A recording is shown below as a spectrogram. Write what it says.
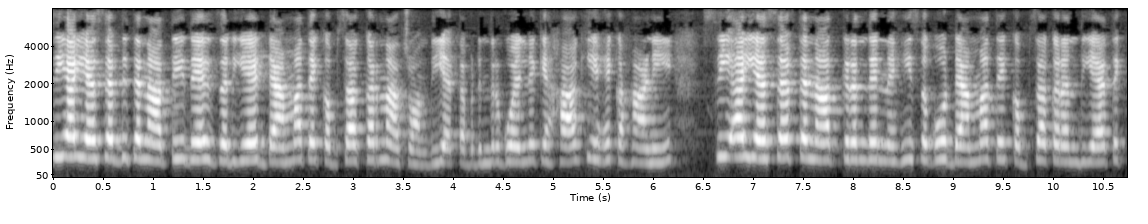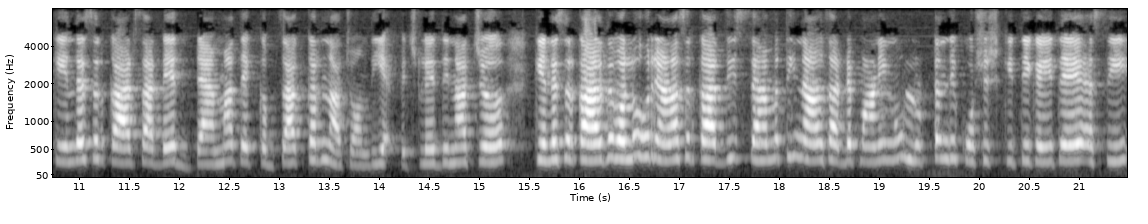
ਸੀਆਈਐਸਐਫ ਦੀ ਤੈਨਾਤੀ ਦੇ ਜ਼ਰੀਏ ਡੈਮਾਂ ਤੇ ਕਬਜ਼ਾ ਕਰਨਾ ਚਾਹੁੰਦੀ ਹੈ ਤਾਂ ਬਰਿੰਦਰ ਗੋਇਲ ਨੇ ਕਿਹਾ ਕਿ ਇਹ ਕਹਾਣੀ ਸੀਆਈਐਸਐਫ ਤੈਨਾਤ ਕਰਨ ਦੇ ਨਹੀਂ ਸਗੋਂ ਡੈਮਾਂ ਤੇ ਕਬਜ਼ਾ ਕਰਨ ਦੀ ਹੈ ਤੇ ਕੇਂਦਰ ਸਰਕਾਰ ਸਾਡੇ ਡੈਮਾਂ ਤੇ ਕਬਜ਼ਾ ਕਰਨਾ ਚਾਹੁੰਦੀ ਹੈ। ਪਿਛਲੇ ਦਿਨਾਂ 'ਚ ਕੇਂਦਰ ਸਰਕਾਰ ਦੇ ਵੱਲੋਂ ਹਰਿਆਣਾ ਸਰਕਾਰ ਦੀ ਸਹਿਮਤੀ ਨਾਲ ਸਾਡੇ ਪਾਣੀ ਨੂੰ ਲੁੱਟਣ ਦੀ ਕੋਸ਼ਿਸ਼ ਕੀਤੀ ਗਈ ਤੇ ਅਸੀਂ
